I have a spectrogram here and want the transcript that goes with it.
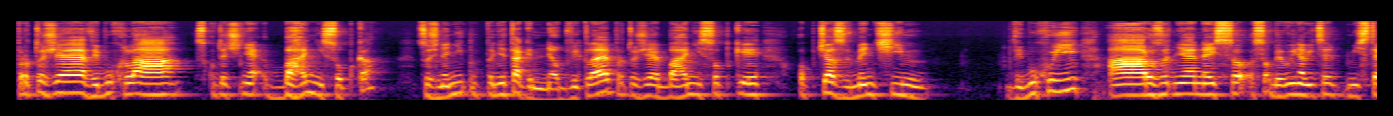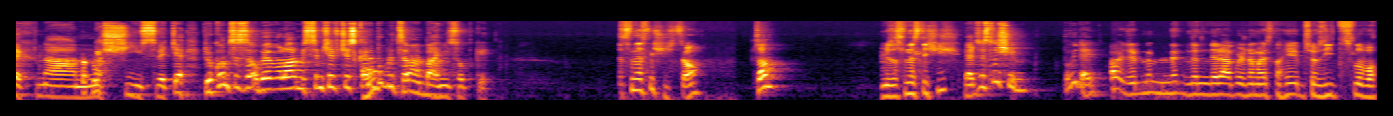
protože vybuchla skutečně bahní sopka, což není úplně tak neobvyklé, protože bahní sopky občas v menším vybuchují a rozhodně nejsou, se objevují na více místech na naší světě. Dokonce se objevila, myslím, že v České republice máme bahní sopky. Zase neslyšíš, co? Co? Mě zase neslyšíš? Já tě slyším. Povídej. Že ne, ne, nereaguješ na moje snahy převzít slovo.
